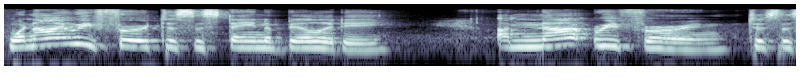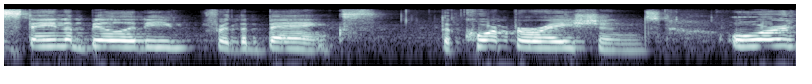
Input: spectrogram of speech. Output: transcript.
When I refer to sustainability, I'm not referring to sustainability for the banks, the corporations, or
